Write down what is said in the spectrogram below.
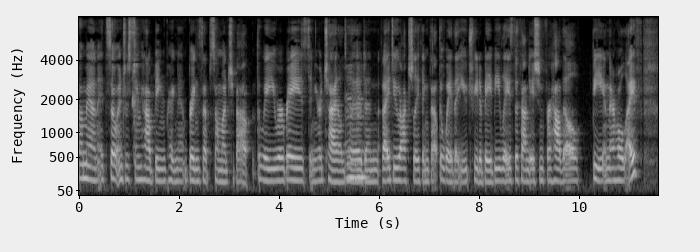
Oh man, it's so interesting how being pregnant brings up so much about the way you were raised and your childhood. Mm-hmm. And I do actually think that the way that you treat a baby lays the foundation for how they'll be in their whole life.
